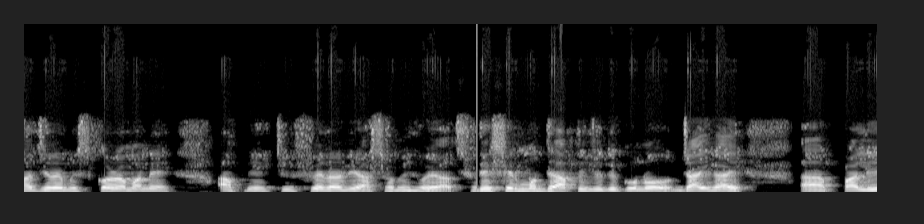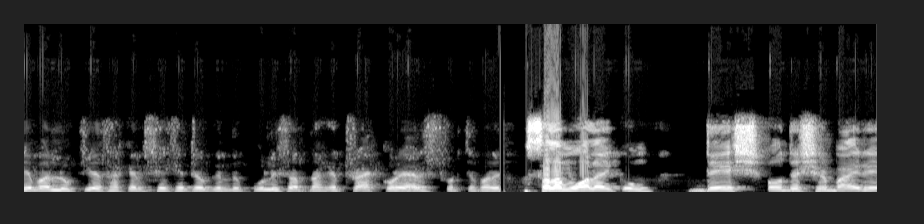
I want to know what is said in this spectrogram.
হাজিরা মিস করা মানে আপনি একটি ফেরারি আসামি হয়ে আছেন। দেশের মধ্যে আপনি যদি কোনো জায়গায় পালিয়ে বা লুকিয়ে থাকেন, সেক্ষেত্রেও কিন্তু পুলিশ আপনাকে ট্র্যাক করে অ্যারেস্ট করতে পারে। আসসালামু আলাইকুম। দেশ ও দেশের বাইরে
